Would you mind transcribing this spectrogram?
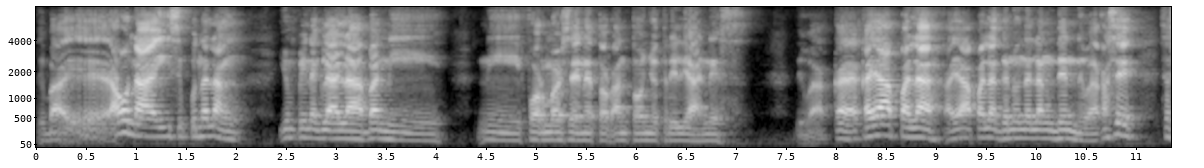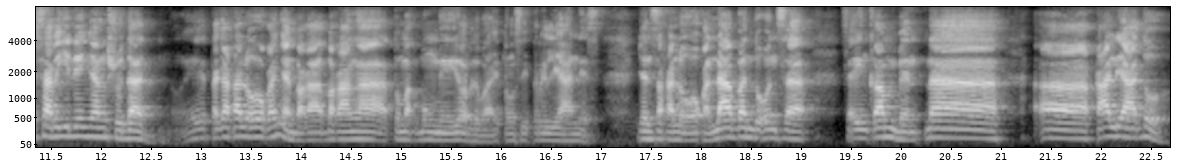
'Di ba? Eh, ako naisip ko na lang yung pinaglalaban ni ni former Senator Antonio Trillanes. 'Di ba? Kaya, kaya pala, kaya pala ganun na lang din, 'di ba? Kasi sa sarili niyang syudad, eh taga Caloocan 'yan, baka baka nga tumakbong mayor, 'di ba? Itong si Trillanes diyan sa Caloocan laban doon sa sa incumbent na ah, kaalyado.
